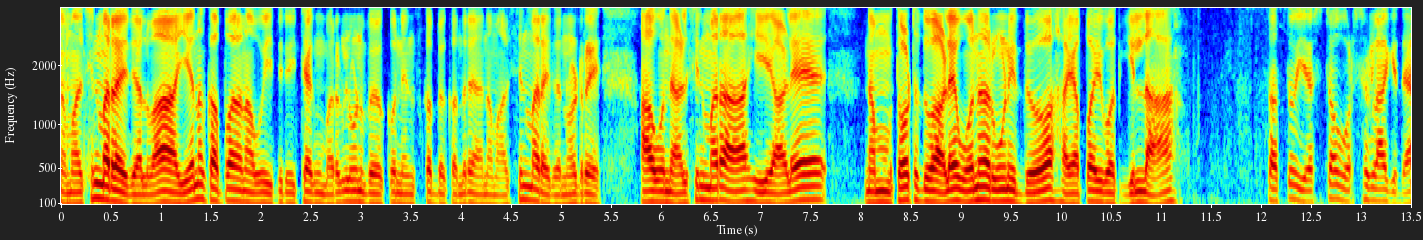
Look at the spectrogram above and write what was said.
ನಮ್ಮ ಹಲಸಿನ ಮರ ಇದೆಯಲ್ವಾ ಏನಕ್ಕಪ್ಪ ನಾವು ಈ ರೀತಿಯಾಗಿ ಮರಗಳು ಉಣ್ಬೇಕು ನೆನೆಸ್ಕೋಬೇಕಂದ್ರೆ ನಮ್ಮ ಹಲಸಿನ ಮರ ಇದೆ ನೋಡ್ರಿ. ಆ ಒಂದು ಹಲಸಿನ ಮರ, ಈ ಹಳೆ, ನಮ್ಮ ತೋಟದ ಹಳೆ ಓನರ್ ಉಣಿದ್ದು ಅಯ್ಯಪ್ಪ ಯಪ್ಪ ಇವತ್ತಿಗಿಲ್ಲ ಸತ್ತು ಎಷ್ಟೋ ವರ್ಷಗಳಾಗಿದೆ,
